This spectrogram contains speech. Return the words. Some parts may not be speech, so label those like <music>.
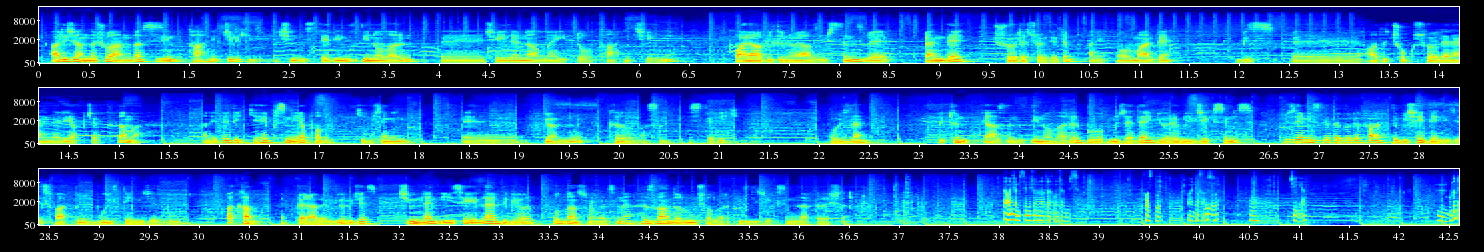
Alican da şu anda sizin tahnitçilik için istediğiniz dinoların e, şeylerini almaya gitti. O tahnit şeyini. Bayağı bir dino yazmışsınız ve ben de şöyle söyledim. Hani normalde biz e, adı çok söylenenleri yapacaktık ama hani dedik ki hepsini yapalım. Kimsenin e, gönlü kırılmasın istedik. O yüzden bütün yazdığınız dinoları bu müzede görebileceksiniz. Müzemizde de böyle farklı bir şey deneyeceğiz. Farklı bir build deneyeceğiz bugün. Bakalım hep beraber göreceğiz. Şimdiden iyi seyirler diliyorum. Bundan sonrasını hızlandırılmış olarak izleyeceksiniz arkadaşlar. <laughs>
